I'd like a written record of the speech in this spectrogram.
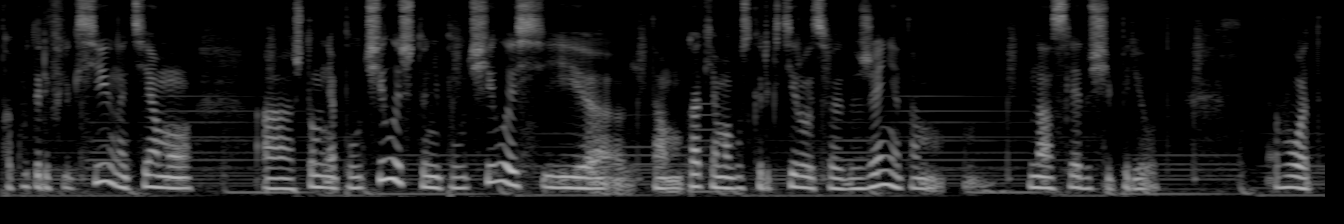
какую-то рефлексию на тему, а, что у меня получилось, что не получилось, и там, как я могу скорректировать свое движение там, на следующий период. Вот.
